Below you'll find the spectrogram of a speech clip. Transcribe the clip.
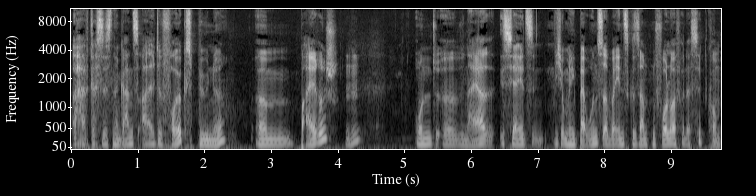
Ah, Das ist eine ganz alte Volksbühne, ähm, bayerisch. Mhm. Und äh, naja, ist ja jetzt nicht unbedingt bei uns, aber insgesamt ein Vorläufer der Sitcom.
